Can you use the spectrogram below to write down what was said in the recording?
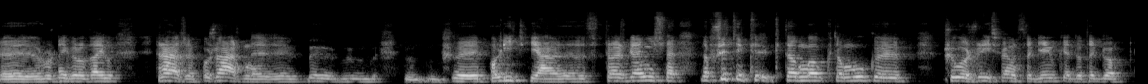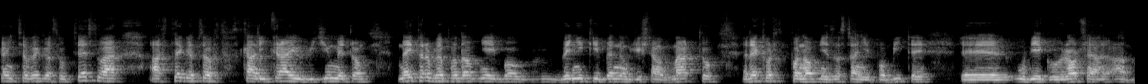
y, różnego rodzaju straże pożarne, y, y, y, policja, Straż Graniczna, no wszyscy, kto, kto mógł, przyłożyli swoją cegiełkę do tego końcowego sukcesu, a, a z tego, co w skali kraju widzimy, to najprawdopodobniej, bo wyniki będą gdzieś tam w marcu, rekord ponownie zostanie pobity y, ubiegłoroczny, a,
